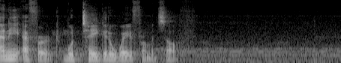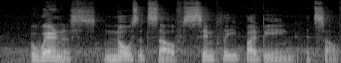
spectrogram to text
any effort would take it away from itself. Awareness knows itself simply by being itself.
